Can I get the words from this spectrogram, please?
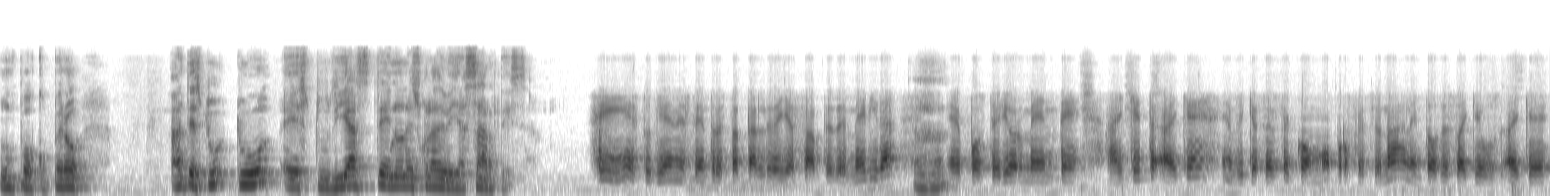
un poco. Pero antes tú, tú estudiaste en una escuela de bellas artes. Sí, estudié en el Centro Estatal de Bellas Artes de Mérida. Eh, posteriormente hay que hay que enriquecerse como profesional, entonces hay que hay que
